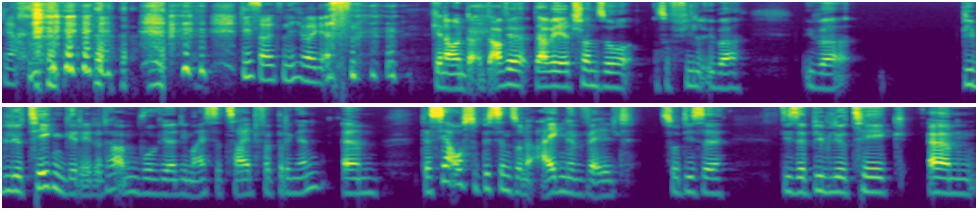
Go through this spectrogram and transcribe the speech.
Ja. Die soll es nicht vergessen. Genau, und da, da, wir, da wir jetzt schon so, so viel über, über Bibliotheken geredet haben, wo wir die meiste Zeit verbringen, ähm, das ist ja auch so ein bisschen so eine eigene Welt. So diese, diese Bibliothek ähm,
